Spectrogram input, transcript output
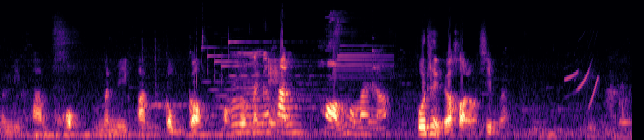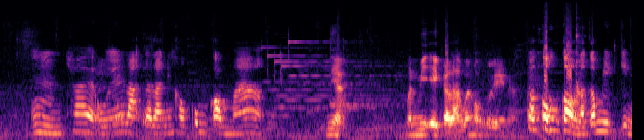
มันมีความขมมันมีความกลมกล่อมของอืตัวมมัมันนเอมีงความหอมของมันเนาะพูดถึงก็ขอลองชิมก่อน อืมใช่โอ้ยร้านแต่ร้านนี้เขากลมกล่อมมาก เนี่ยมันมีเอกลักษณ์เป็นของตัวเองนะ ก็กลมกล่อมแล้วก็มีกลิ่น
